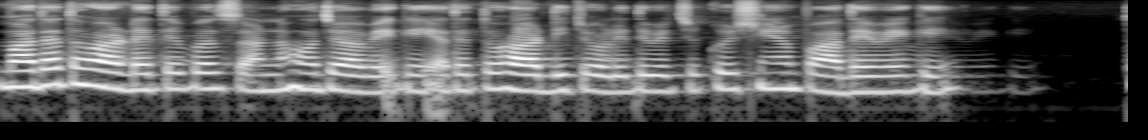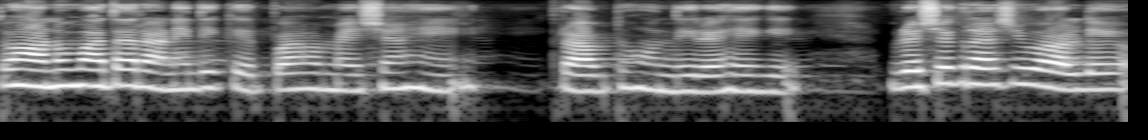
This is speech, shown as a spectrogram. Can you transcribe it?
ਮਾਤਾ ਤੁਹਾਡੇ ਤੇ ਪ੍ਰਸੰਨ ਹੋ ਜਾਵੇਗੀ ਅਤੇ ਤੁਹਾਡੀ ਝੋਲੀ ਦੇ ਵਿੱਚ ਖੁਸ਼ੀਆਂ ਪਾ ਦੇਵੇਗੀ। ਤੁਹਾਨੂੰ ਮਾਤਾ ਰਾਣੀ ਦੀ ਕਿਰਪਾ ਹਮੇਸ਼ਾ ਹੀ ਪ੍ਰਾਪਤ ਹੁੰਦੀ ਰਹੇਗੀ। ਵ੍ਰਿਸ਼ਕ ਰਾਸ਼ੀ ਵਾਲਿਓ,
